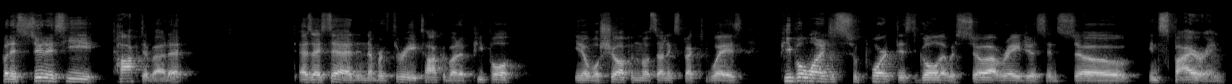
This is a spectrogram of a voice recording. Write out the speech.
But as soon as he talked about it, as I said in number three, talk about it, people, you know, will show up in the most unexpected ways. People wanted to support this goal that was so outrageous and so inspiring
